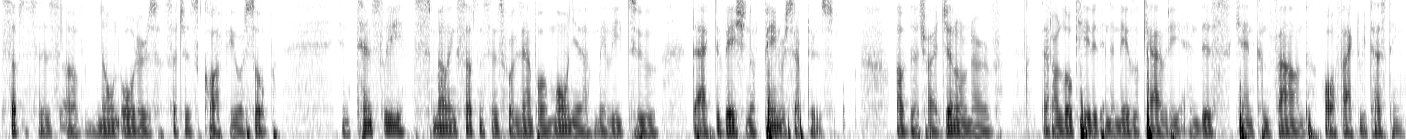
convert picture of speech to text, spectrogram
substances of known odors, such as coffee or soap. Intensely smelling substances, for example, ammonia, may lead to the activation of pain receptors of the trigeminal nerve that are located in the nasal cavity, and this can confound olfactory testing.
